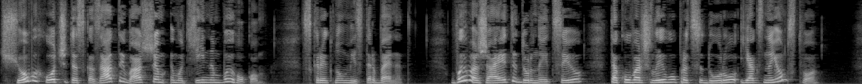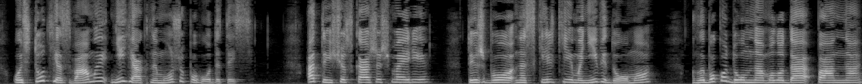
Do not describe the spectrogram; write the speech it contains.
Що ви хочете сказати вашим емоційним вигуком? скрикнув містер Беннет. Ви вважаєте дурницею таку важливу процедуру, як знайомство? Ось тут я з вами ніяк не можу погодитись. А ти що скажеш, Мері? Ти ж бо, наскільки мені відомо, глибокодумна молода панна,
